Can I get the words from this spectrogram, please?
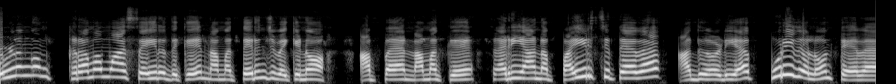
ஒழுங்கும் கிரமமாக செய்கிறதுக்கு நம்ம தெரிஞ்சு வைக்கணும். அப்போ நமக்கு சரியான பயிற்சி தேவை அதோடைய புரிதலும் தேவை.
